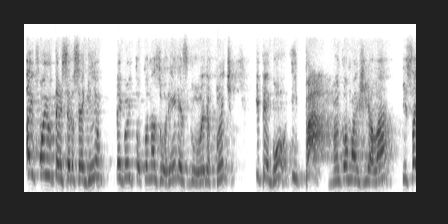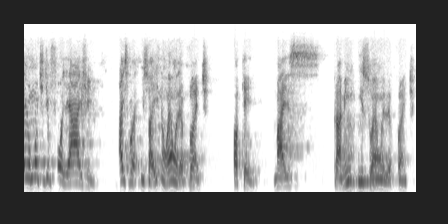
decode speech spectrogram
Aí foi o terceiro ceguinho, pegou e tocou nas orelhas do elefante e pegou e pá! Mandou a magia lá e saiu um monte de folhagem. Aí isso aí não é um elefante? Ok, mas para mim isso é um elefante.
